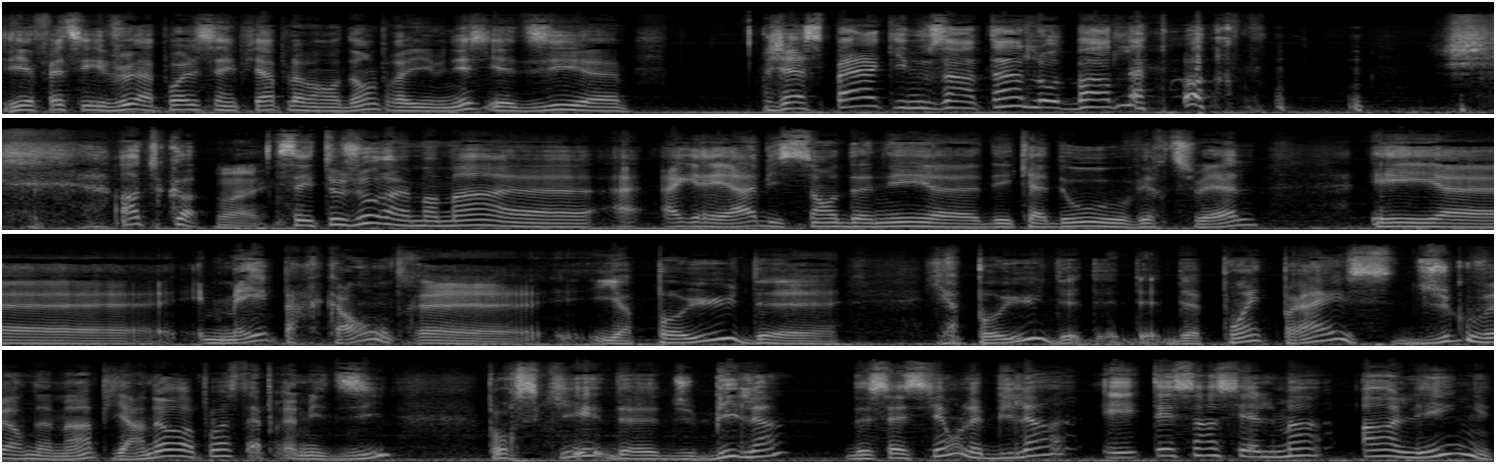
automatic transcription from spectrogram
il a fait ses vœux à Paul Saint-Pierre Plamondon, le premier ministre. Il a dit, euh, j'espère qu'il nous entend de l'autre bord de la porte. En tout cas, Ouais. c'est toujours un moment euh, agréable. Ils se sont donné euh, des cadeaux virtuels. Et euh, mais par contre, euh, il n'y a pas eu de il n'y a pas eu de, point de presse du gouvernement, puis il n'y en aura pas cet après-midi pour ce qui est du bilan de session. Le bilan est essentiellement en ligne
